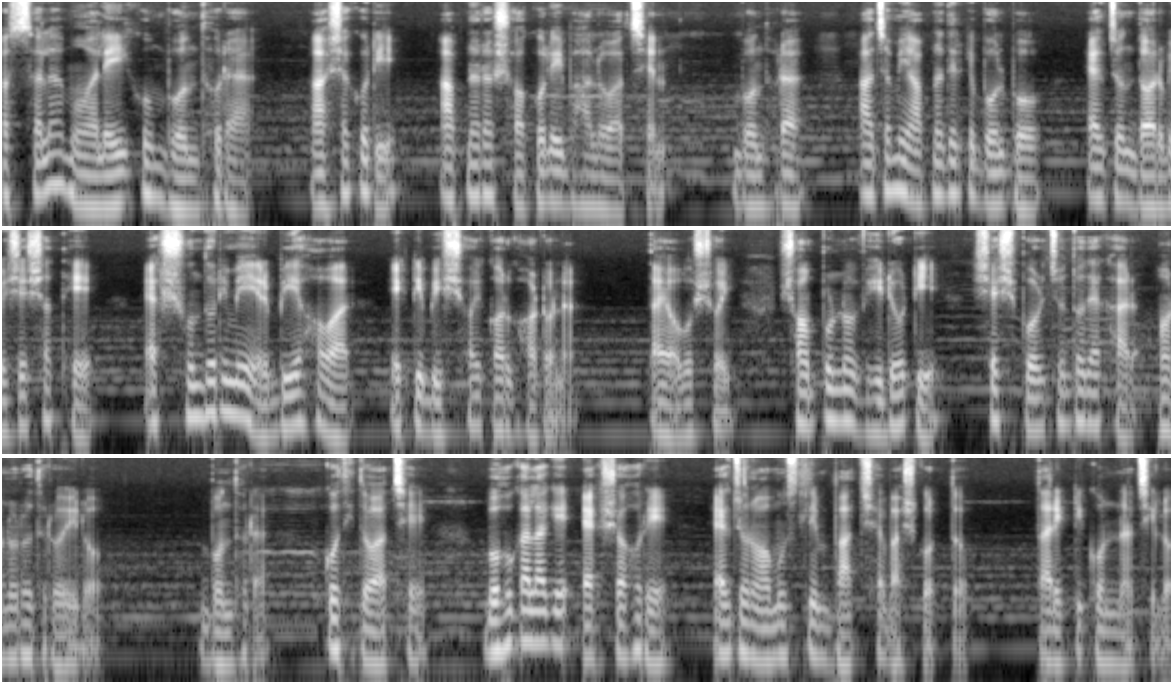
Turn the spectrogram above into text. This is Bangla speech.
আসসালামু আলাইকুম বন্ধুরা, আশা করি আপনারা সকলেই ভালো আছেন। বন্ধুরা, আজ আমি আপনাদেরকে বলব একজন দরবেশের সাথে এক সুন্দরী মেয়ের বিয়ে হওয়ার একটি বিস্ময়কর ঘটনা। তাই অবশ্যই সম্পূর্ণ ভিডিওটি শেষ পর্যন্ত দেখার অনুরোধ রইল। বন্ধুরা, কথিত আছে, বহুকাল আগে এক শহরে একজন অমুসলিম বাদশাহ বাস করত। তার একটি কন্যা ছিল।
